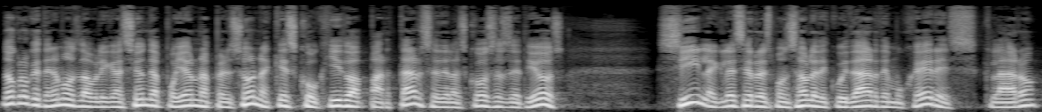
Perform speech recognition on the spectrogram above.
No creo que tenemos la obligación de apoyar a una persona que ha escogido apartarse de las cosas de Dios. Sí, la iglesia es responsable de cuidar de mujeres, claro.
